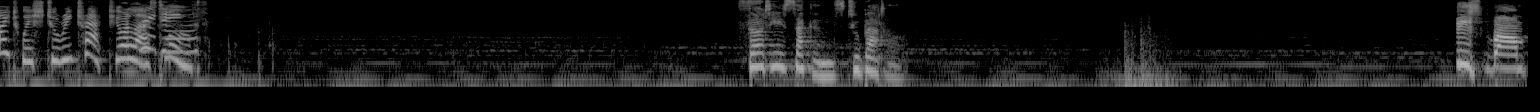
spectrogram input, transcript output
might wish to retract your last move. Thirty seconds to battle. Beast bump!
